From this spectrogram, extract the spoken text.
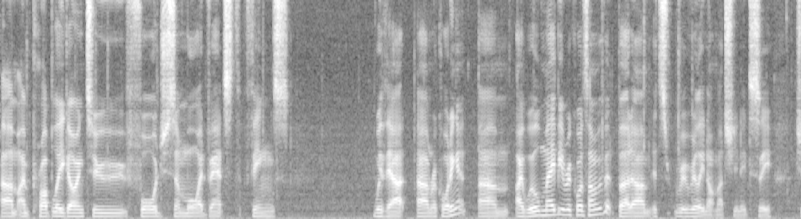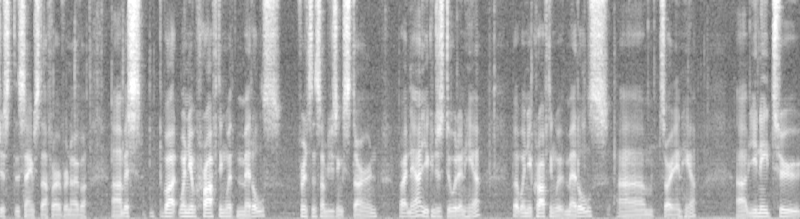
um, I'm probably going to forge some more advanced things without um, recording it. Um, I will maybe record some of it, but um, it's re really not much you need to see. It's just the same stuff over and over. It's, but when you're crafting with metals, for instance, I'm using stone right now, you can just do it in here. But when you're crafting with metals, um, sorry, in here, um, you need to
